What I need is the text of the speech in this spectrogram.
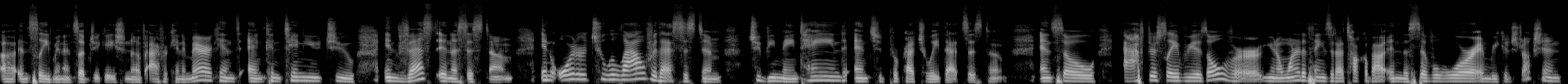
uh, enslavement and subjugation of African Americans and continue to invest in a system in order to allow for that system to be maintained and to perpetuate that system. And so after slavery is over, you know, one of the things that I talk about in the Civil War and Reconstruction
